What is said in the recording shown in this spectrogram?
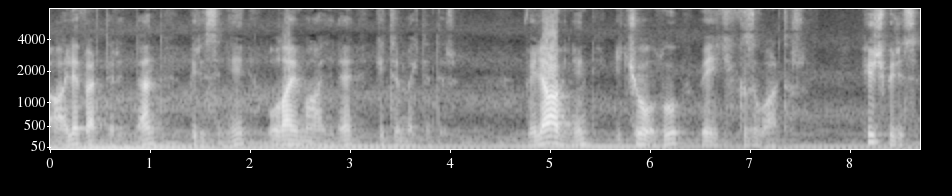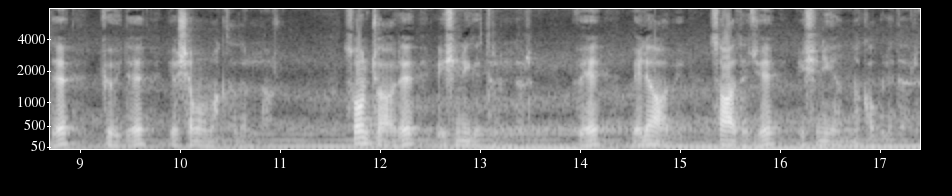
aile fertlerinden birisini olay mahalline getirmektedir. Veli abinin iki oğlu ve iki kızı vardır. Hiçbirisi de köyde yaşamamaktadırlar. Son çare eşini getirirler ve Veli abi sadece eşini yanına kabul eder.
